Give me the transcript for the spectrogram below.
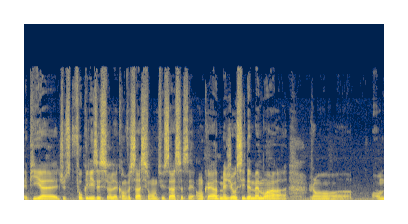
Et puis, euh, juste focaliser sur la conversation, tout ça, ça c'est incroyable. Mais j'ai aussi des mémoires, genre, en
